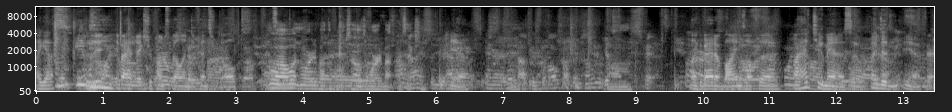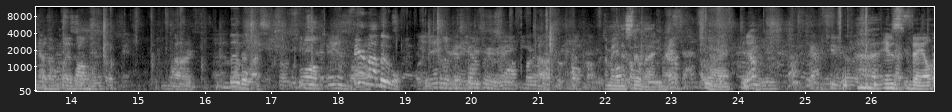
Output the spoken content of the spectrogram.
I guess. it, if I had an extra pump spell and defense resolved, Well, I wasn't worried about the pump, so I was worried about protection. yeah. Um, Like if I had a vines off the, I had two mana, so I didn't. Yeah, fair enough. Fear my booble. I mean, it's still bad, you know. Alright. It was Veil.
